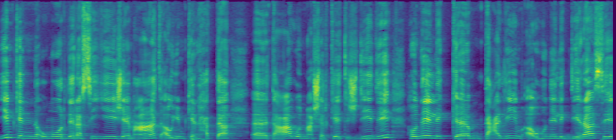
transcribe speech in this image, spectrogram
يمكن أمور دراسية جامعات أو يمكن حتى آه، تعاون مع شركات جديدة. هنالك تعليم أو هنالك دراسة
